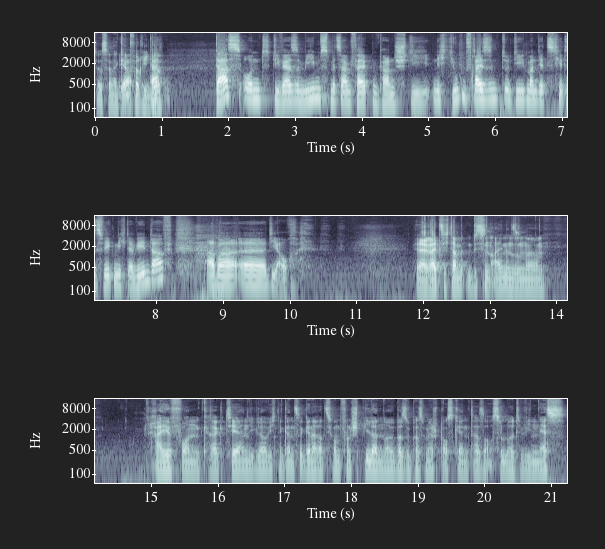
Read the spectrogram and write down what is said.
Der ist ja in der ja, Kämpferriege. Das, das und diverse Memes mit seinem Falcon Punch, die nicht jugendfrei sind und die man jetzt hier deswegen nicht erwähnen darf, aber äh, die auch. Ja, er reiht sich damit ein bisschen ein in so eine Reihe von Charakteren, die, glaube ich, eine ganze Generation von Spielern neu über Super Smash Bros. kennt. Also auch so Leute wie Ness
